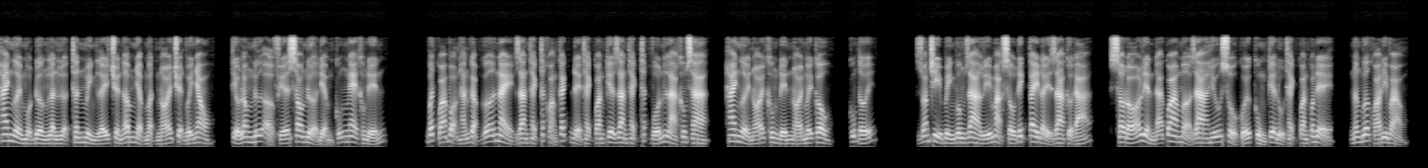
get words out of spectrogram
hai người một đường lần lượt thân mình lấy truyền âm nhập mật nói chuyện với nhau, tiểu long nữ ở phía sau nửa điểm cũng nghe không đến. Bất quá bọn hắn gặp gỡ này gian thạch thất khoảng cách để thạch quan kia gian thạch thất vốn là không xa, hai người nói không đến nói mấy câu, cũng tới. Doãn chỉ bình bông ra lý mạc sầu đích tay đẩy ra cửa đá, sau đó liền đã qua mở ra hữu sổ cuối cùng kia đủ thạch quan quan để, nâng bước khóa đi vào.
